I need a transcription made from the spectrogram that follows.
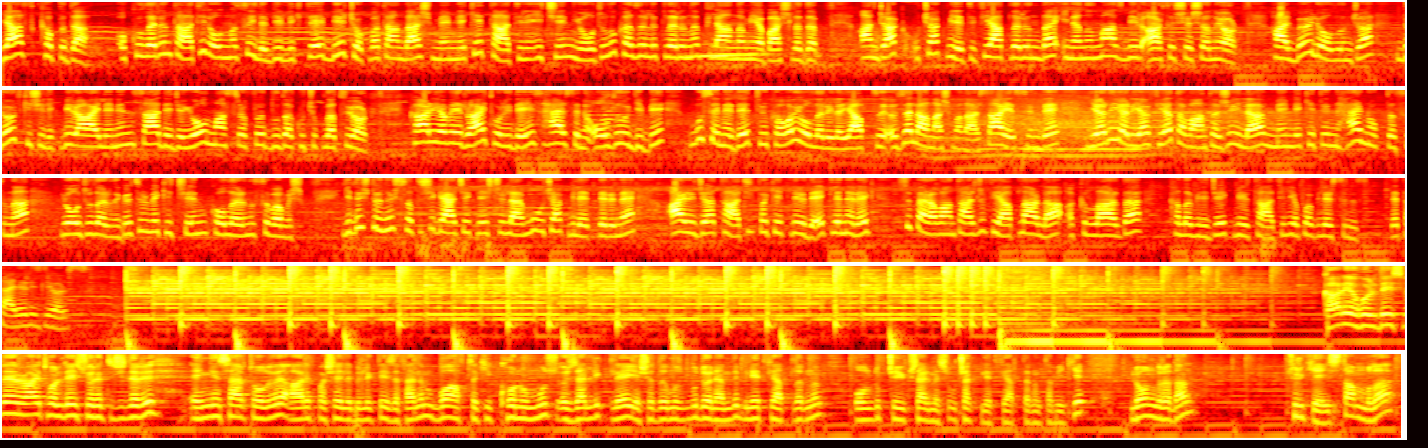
Yaz kapıda. Okulların tatil olmasıyla birlikte birçok vatandaş memleket tatili için yolculuk hazırlıklarını planlamaya başladı. Ancak uçak bileti fiyatlarında inanılmaz bir artış yaşanıyor. Hal böyle olunca 4 kişilik bir ailenin sadece yol masrafı dudak uçuklatıyor. Karya ve Right Holidays her sene olduğu gibi bu senede Türk Hava Yolları ile yaptığı özel anlaşmalar sayesinde yarı yarıya fiyat avantajıyla memleketin her noktasına yolcularını götürmek için kollarını sıvamış. Gidiş dönüş satışı gerçekleştirilen bu uçak biletlerine ayrıca tatil paketleri de eklenerek süper avantajlı fiyatlarla akıllarda kalabilecek bir tatil yapabilirsiniz. Detayları izliyoruz. Karya Holidays ve Right Holidays yöneticileri Engin Sertoğlu ve Arif Paşa ile birlikteyiz efendim. Bu haftaki konumuz özellikle yaşadığımız bu dönemde bilet fiyatlarının oldukça yükselmesi, uçak bilet fiyatlarının tabii ki. Londra'dan Türkiye, İstanbul'a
